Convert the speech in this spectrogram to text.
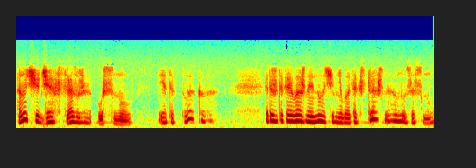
А ночью Джефф сразу же уснул. Я так плакала. Это же такая важная ночь, и мне было так страшно, а он заснул.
